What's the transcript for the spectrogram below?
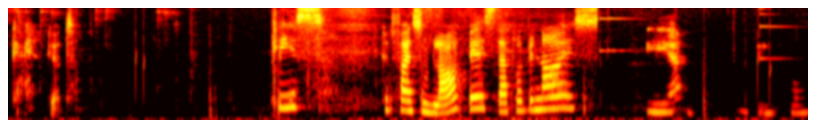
Okay, good. Please, could find some lapis. That would be nice. Yeah. That'd be cool.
